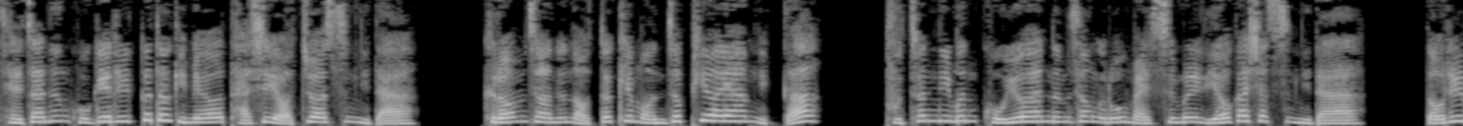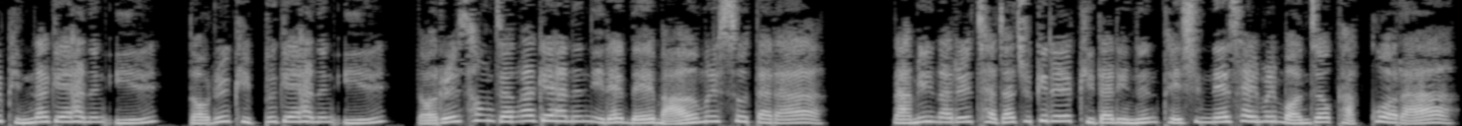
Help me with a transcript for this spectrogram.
제자는 고개를 끄덕이며 다시 여쭈었습니다. 그럼 저는 어떻게 먼저 피어야 합니까? 부처님은 고요한 음성으로 말씀을 이어가셨습니다. 너를 빛나게 하는 일, 너를 기쁘게 하는 일, 너를 성장하게 하는 일에 내 마음을 쏟아라. 남이 나를 찾아주기를 기다리는 대신 내 삶을 먼저 가꾸어라.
